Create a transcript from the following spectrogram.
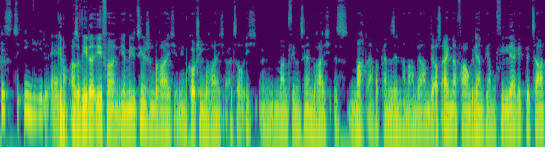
ist zu individuell. Genau, also weder Eva in ihrem medizinischen Bereich, in ihrem Coaching-Bereich, als auch ich in meinem finanziellen Bereich. Es macht einfach keinen Sinn. Da machen wir, haben wir aus eigener Erfahrung gelernt. Wir haben auch viel Lehrgeld bezahlt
